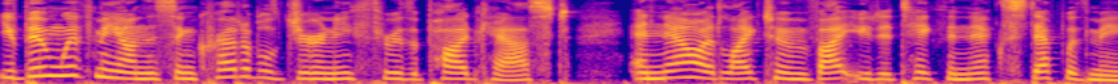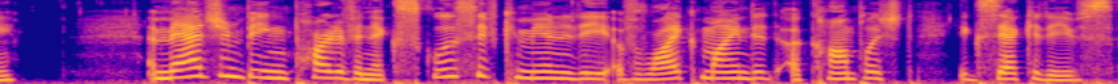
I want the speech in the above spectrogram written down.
You've been with me on this incredible journey through the podcast, and now I'd like to invite you to take the next step with me. Imagine being part of an exclusive community of like minded, accomplished executives,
